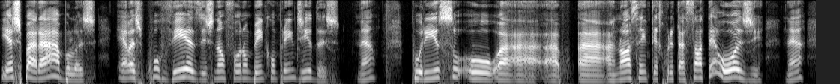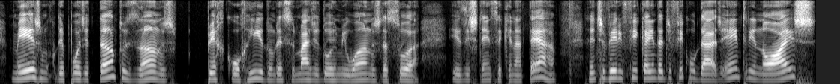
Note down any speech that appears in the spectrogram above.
E as parábolas, elas por vezes não foram bem compreendidas. Né? Por isso, o, a, a, a, a nossa interpretação até hoje, né? mesmo depois de tantos anos, percorrido nesses mais de dois mil anos da sua existência aqui na Terra, a gente verifica ainda a dificuldade entre nós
